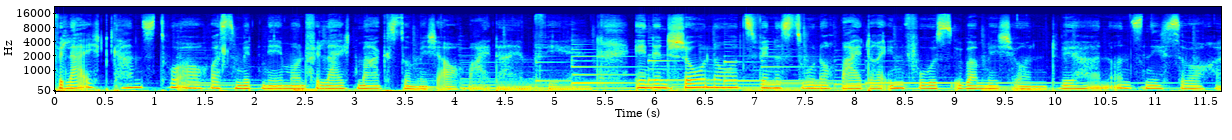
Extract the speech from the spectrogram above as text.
Vielleicht kannst du auch was mitnehmen und vielleicht magst du mich auch weiterempfehlen. In den Show Notes findest du noch weitere Infos über mich und wir hören uns nächste Woche.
